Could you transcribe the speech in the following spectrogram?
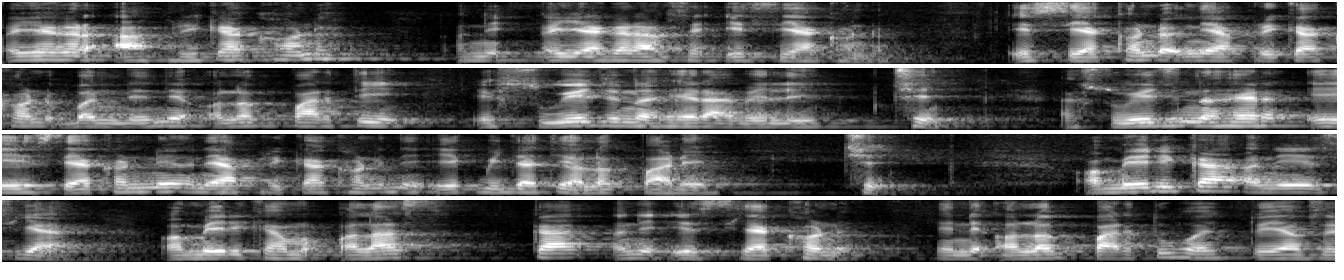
અહીંયા આગળ આફ્રિકા ખંડ અને અહીં આગળ આવશે એશિયા ખંડ. એશિયા ખંડ અને આફ્રિકા ખંડ બંનેને અલગ પાડતી એ સુએજ નહેર આવેલી છે. આ સુએજ નહેર એ એશિયા ખંડને અને આફ્રિકા ખંડને એકબીજાથી અલગ પાડે છે. અમેરિકા અને એશિયા. અમેરિકામાં અલાસ્કા અને એશિયા ખંડ. એને અલગ પાડતું હોય તો એ આવશે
